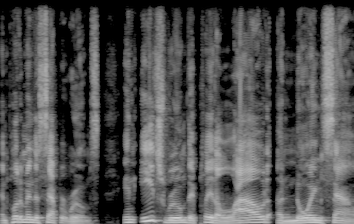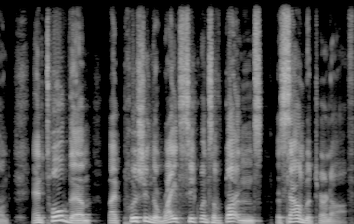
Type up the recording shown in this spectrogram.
and put them into separate rooms. In each room, they played a loud, annoying sound and told them by pushing the right sequence of buttons, the sound would turn off.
